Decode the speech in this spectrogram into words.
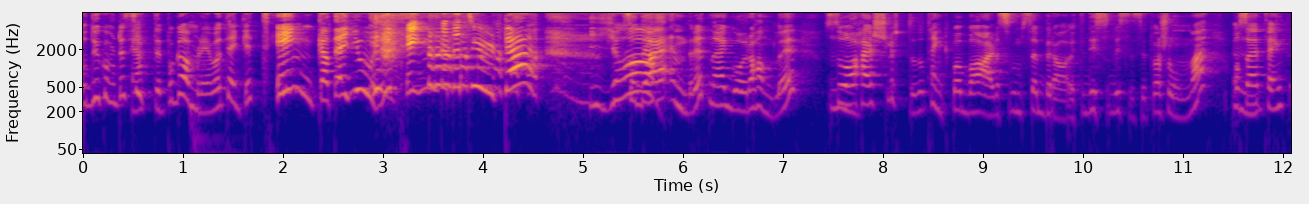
Og du kommer til å sitte på gamlehjemmet og tenke 'Tenk at jeg gjorde det! Tenk at jeg turte!' Ja! Så det har jeg endret når jeg går og handler. Så har jeg sluttet å tenke på hva er det som ser bra ut i disse, disse situasjonene. Og så har jeg tenkt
